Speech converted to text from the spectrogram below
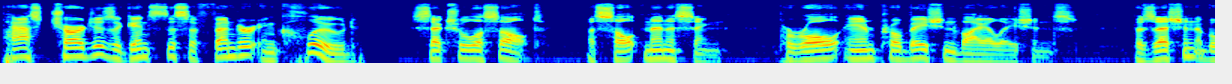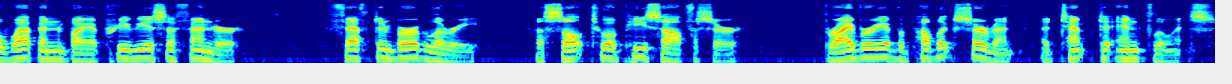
Past charges against this offender include sexual assault, assault menacing, parole and probation violations, possession of a weapon by a previous offender, theft and burglary, assault to a peace officer, bribery of a public servant, attempt to influence.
